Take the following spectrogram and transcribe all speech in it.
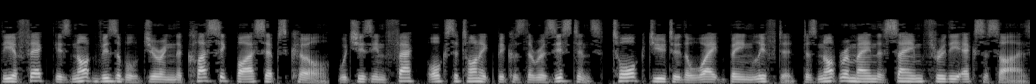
The effect is not visible during the classic biceps curl, which is in fact auxotonic because the resistance torque due to the weight being lifted does not remain the same through the exercise.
